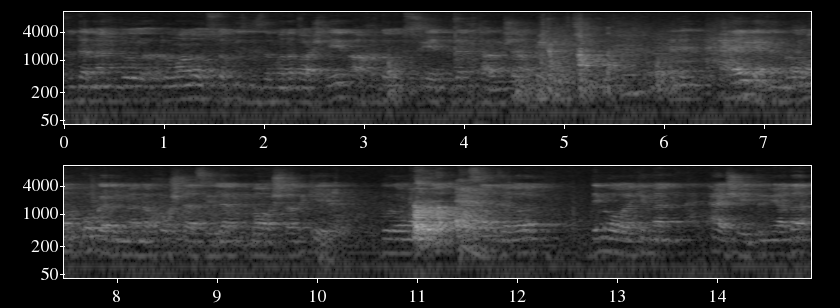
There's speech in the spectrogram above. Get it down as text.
Özü də mən bu romanı 39 qızdırmada başlayıb, axırda 37-də qurtarmışam. yəni, həqiqətən roman o qədər məndə xoş təsirlər bağışladı ki, bu romanda sadəcə olaraq demək olar ki, mən hər şey dünyada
